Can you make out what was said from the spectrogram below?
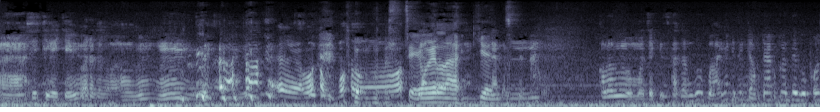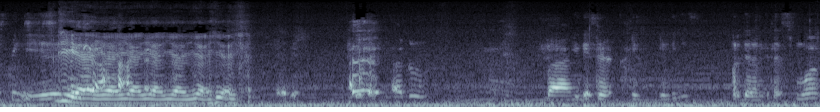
Ah si cewek-cewek pada ketawa hmm. eh ngomong Cewek lagi kalau lu mau cek instagram gue banyak itu dapet nanti gue posting Iya. Iya iya iya iya iya iya. iya. aduh. Ini bangke. in- intinya perjalanan kita semua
